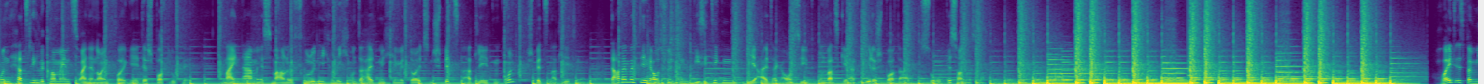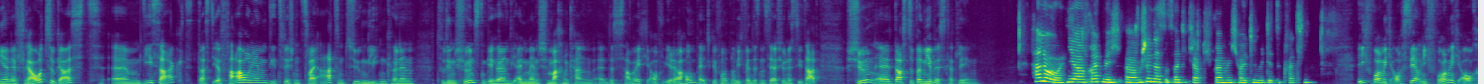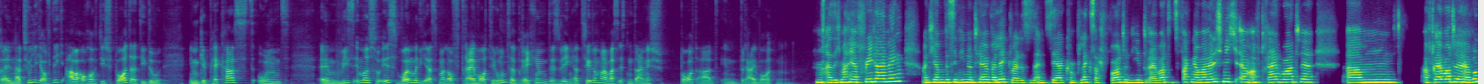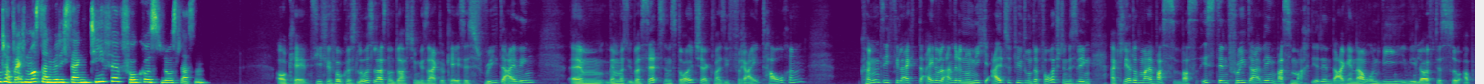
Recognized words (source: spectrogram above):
und herzlich willkommen zu einer neuen Folge der Sportlupe. Mein Name ist Manuel Fröhlich und ich unterhalte mich hier mit deutschen Spitzenathleten und Spitzenathletinnen. Dabei möchte ich herausfinden, wie sie ticken, wie ihr Alltag aussieht und was gerade ihre Sportart so besonders macht. Heute ist bei mir eine Frau zu Gast, ähm, die sagt, dass die Erfahrungen, die zwischen zwei Atemzügen liegen können, zu den schönsten gehören, die ein Mensch machen kann. Äh, das habe ich auf ihrer Homepage gefunden und ich finde es ein sehr schönes Zitat. Schön, äh, dass du bei mir bist, Kathleen. Hallo, ja, freut mich. Ähm, schön, dass es heute klappt. Ich freue mich, heute mit dir zu quatschen. Ich freue mich auch sehr und ich freue mich auch äh, natürlich auf dich, aber auch auf die Sportart, die du im Gepäck hast und ähm, wie es immer so ist, wollen wir die erstmal auf drei Worte runterbrechen. Deswegen erzähl doch mal, was ist denn deine Sportart in drei Worten? Also ich mache ja Freediving und ich habe ein bisschen hin und her überlegt, weil das ist ein sehr komplexer Sport und die in drei Worte zu packen. Aber wenn ich mich ähm, auf drei Worte ähm, auf drei Worte herunterbrechen muss, dann würde ich sagen Tiefe, Fokus, Loslassen. Okay, Tiefe, Fokus, Loslassen und du hast schon gesagt, okay, es ist Freediving. Ähm, wenn man es übersetzt ins Deutsche, ja quasi Freitauchen können sich vielleicht der eine oder andere nur nicht allzu viel darunter vorstellen. Deswegen erklär doch mal, was, was ist denn Freediving? Was macht ihr denn da genau und wie, wie läuft es so ab?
